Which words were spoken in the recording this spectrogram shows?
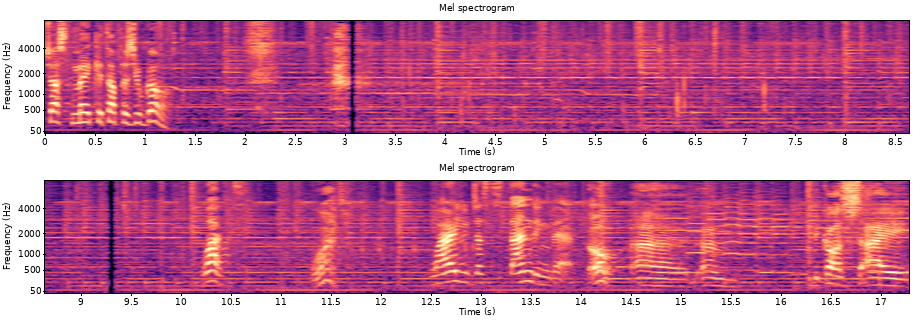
Just make it up as you go. What? What? Why are you just standing there? Oh, uh, um, because I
